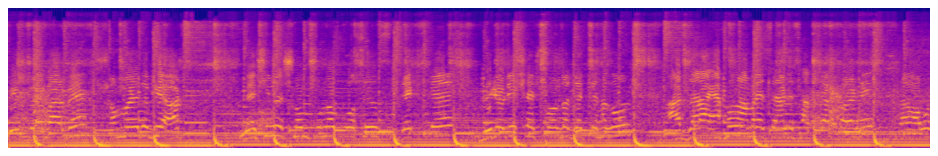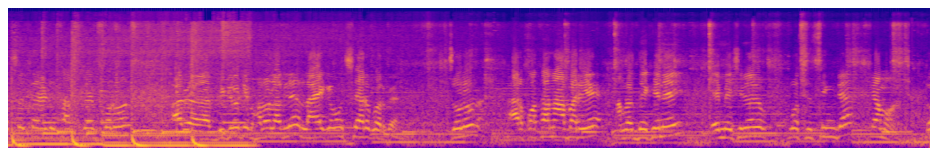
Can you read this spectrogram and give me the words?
বিক্রয় বাড়বে। সম্মানিত বিয়ার মেশিনের সম্পূর্ণ প্রসেস দেখতে, ভিডিওটি শেষ পর্যন্ত দেখতে থাকুন। আর যারা এখন আমরা চ্যানেলটি সাবস্ক্রাইব করেনি তারা অবশ্যই চ্যানেলটি সাবস্ক্রাইব করুন। ভিডিওটি ভালো লাগলে লাইক এবং শেয়ার করবেন। চলুন আর কথা না বাড়িয়ে আমরা দেখে নেই এই মেশিনের প্রসেসিংটা কেমন। তো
